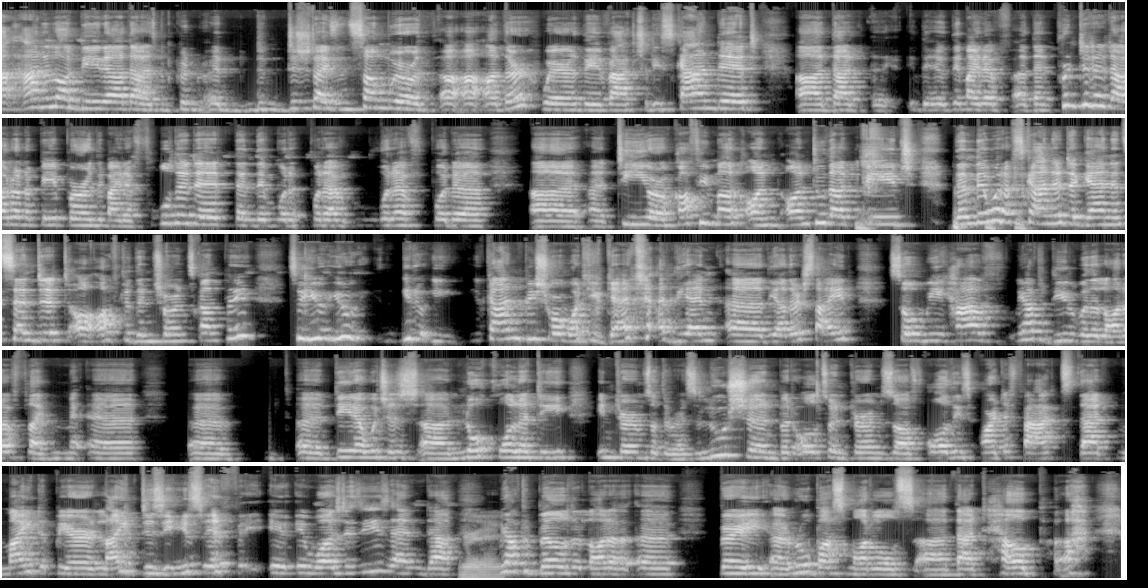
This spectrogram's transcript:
analog data that has been uh, digitized in some way or uh, uh, other, where they've actually scanned it, uh, that they, they, might have then printed it out on a paper, they might have folded it, then they would, have would have put a, a tea or a coffee mug on onto that page. then they would have scanned it again and sent it off to the insurance company. So you you you know you can't be sure what you get at the end uh, the other side. So we have we have to deal with a lot of like. Uh, uh, uh, data which is uh, low quality in terms of the resolution, but also in terms of all these artifacts that might appear like disease if, if it was disease. And uh, right. we have to build a lot of uh, very uh, robust models uh, that help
